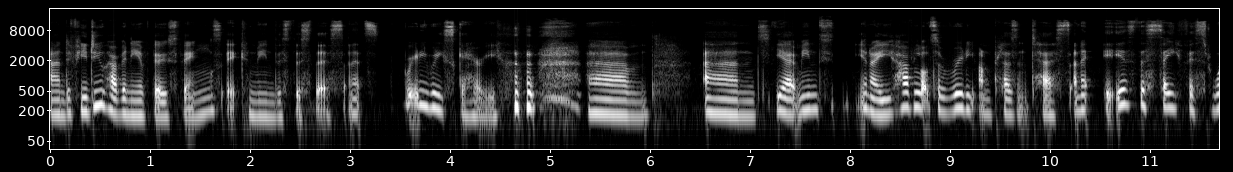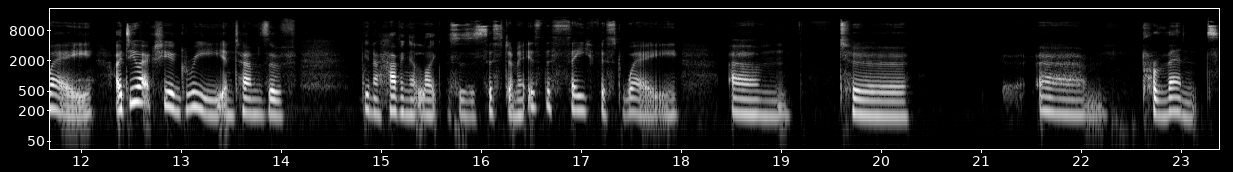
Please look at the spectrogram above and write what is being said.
And if you do have any of those things it can mean this this this. And it's really really scary. Um, and yeah it means you know you have lots of really unpleasant tests and it, it is the safest way. I do actually agree in terms of you know having it like this as a system. It is the safest way um, to um, prevent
